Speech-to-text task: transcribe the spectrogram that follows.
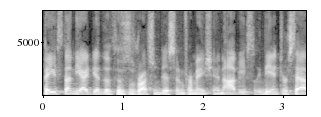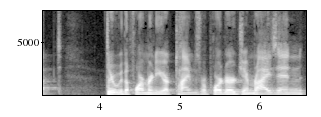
based on the idea that this was Russian disinformation. Obviously, The Intercept through the former New York Times reporter Jim Risen,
